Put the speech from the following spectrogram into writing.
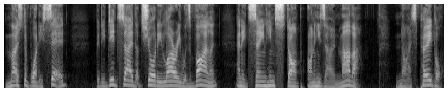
most of what he said, but he did say that Shorty Laurie was violent and he'd seen him stomp on his own mother. Nice people.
